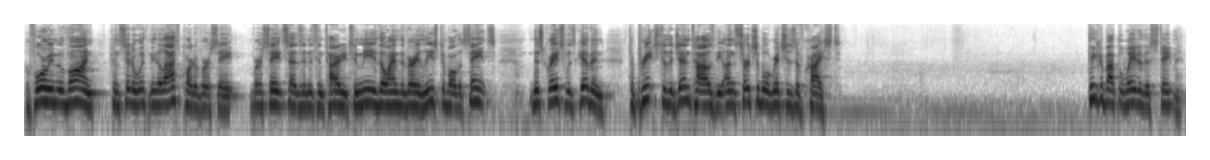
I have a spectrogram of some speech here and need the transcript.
Before we move on, consider with me the last part of verse 8. Verse 8 says in its entirety, To me, though I am the very least of all the saints, this grace was given to preach to the Gentiles the unsearchable riches of Christ. Think about the weight of this statement.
